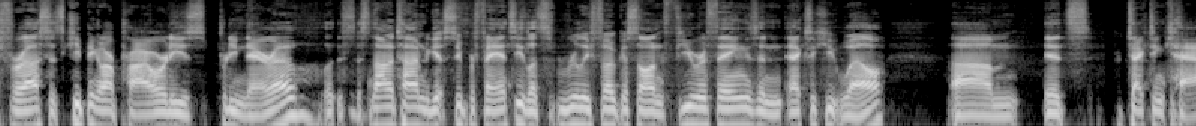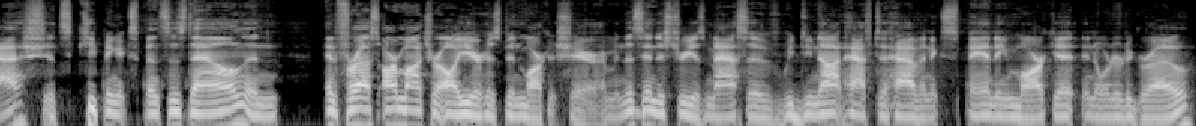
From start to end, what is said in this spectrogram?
for us. It's keeping our priorities pretty narrow. It's, it's, not a time to get super fancy. Let's really focus on fewer things and execute well. Um, it's protecting cash. It's keeping expenses down, and and for us, our mantra all year has been market share. I mean, this industry is massive. We do not have to have an expanding market in order to grow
